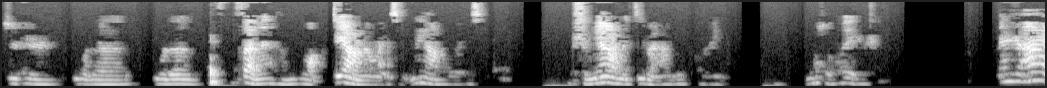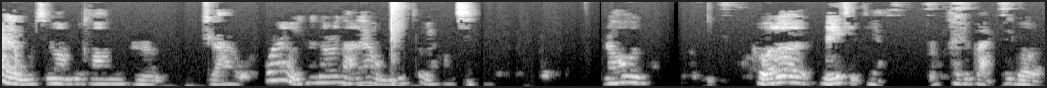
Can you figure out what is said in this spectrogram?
就是我的我的范围很广，这样的我也行，那样的我也行，什么样的基本上都可以，无所谓是什么。但是爱，我希望对方就是只爱我。忽然有一天他说谈恋爱，我们就特别好奇，然后隔了没几天，他就把这个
